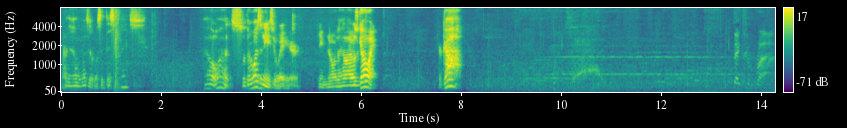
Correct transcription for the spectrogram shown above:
Where the hell was it? Was it this place? Hell, it was. So there was an easy way here. Didn't even know where the hell I was going. Dear God. Thanks for the.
